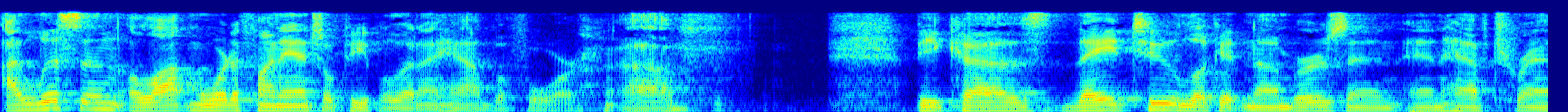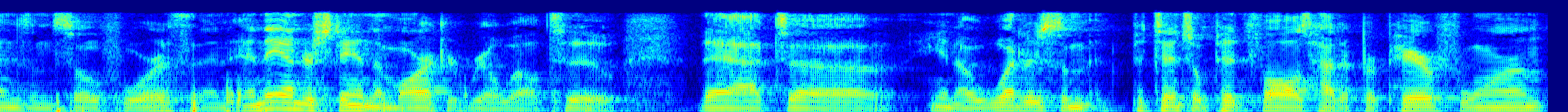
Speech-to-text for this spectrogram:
I listen a lot more to financial people than I have before. Um, because they too look at numbers and, and have trends and so forth, and, and they understand the market real well too. That uh, you know what are some potential pitfalls, how to prepare for them,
